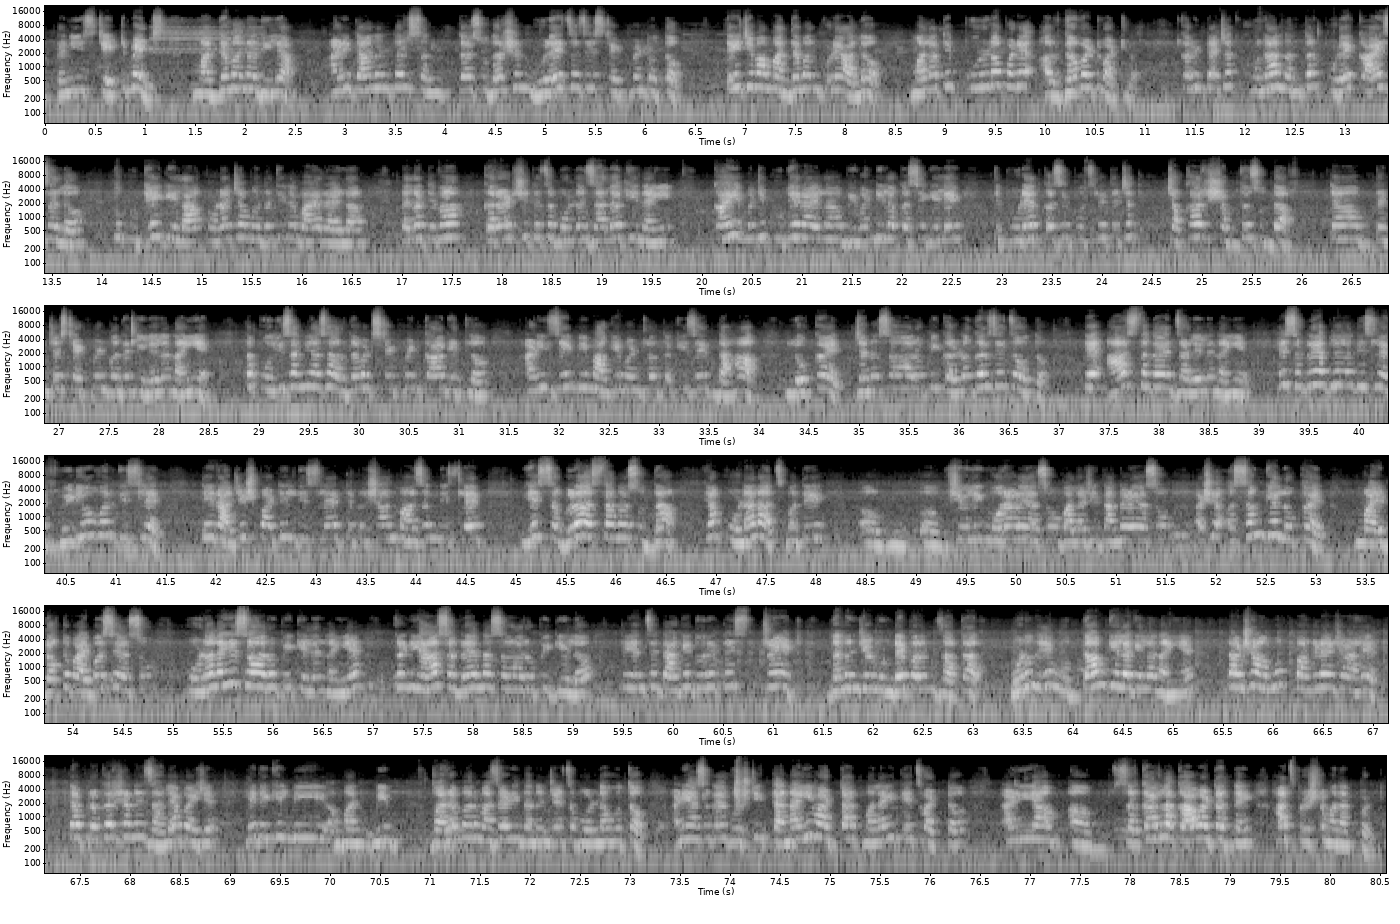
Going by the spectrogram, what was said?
त्यांनी स्टेटमेंट्स माध्यमांना दिल्या आणि त्यानंतर संत सुदर्शन घुळेचं जे स्टेटमेंट होतं ते जेव्हा माध्यमांपुढे आलं मला ते पूर्णपणे अर्धवट वाटलं. कारण त्याच्यात खुनानंतर नंतर पुढे काय झालं? तो कुठे गेला? कोणाच्या मदतीने बाहेर राहिला? त्याला तेव्हा कराडशी त्याचं बोलणं झालं की नाही? काही म्हणजे कुठे राहिला? भिवंडीला कसे गेले? ते पुण्यात कसे पोचले? त्याच्यात चकार शब्द सुद्धा त्या त्यांच्या स्टेटमेंटमध्ये लिहिलेलं नाहीये. तर पोलिसांनी असं अर्धवट स्टेटमेंट का घेतलं? आणि जे मी मागे म्हटलं होतं की जे दहा लोक आहेत जनसह आरोपी करणं गरजेचं होतं. ते आज तगायत झालेले नाहीये. हे सगळे आपल्याला दिसलेत व्हिडिओवर दिसलेत. ते राजेश पाटील दिसलेत ते प्रशांत महाजन दिसलेत. हे सगळं असताना सुद्धा त्या कोणालाच मग ते शिवलिंग मोराळे असो बालाजी तांदळे असो असे असंख्य लोक आहेत. डॉक्टर बायबसे असो कोणालाही सहआरोपी केलेलं नाहीये. कारण ह्या सगळ्यांना सहआरोपी केलं ते यांचे दागे दोरे ते स्ट्रेट धनंजय मुंडेपर्यंत जातात. म्हणून हे मुद्दाम केलं गेलं नाहीये. तर अशा अमुक मागण्या ज्या आहेत त्या प्रकर्षाने झाल्या पाहिजेत हे देखील मी मी वारंवार माझं आणि धनंजयचं बोलणं होतं. आणि या सगळ्या गोष्टी त्यांनाही वाटतात मलाही तेच वाटतं. आणि या सरकारला का वाटत नाही हाच प्रश्न मनात पडतो.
